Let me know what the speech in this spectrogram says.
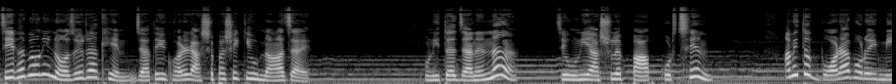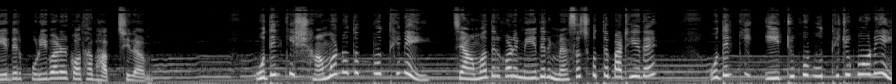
যেভাবে উনি নজর রাখেন যাতে ওই ঘরের আশেপাশে কেউ না যায়। উনি তো জানেন না যে উনি আসলে পাপ করছেন। আমি তো বরাবর ওই মেয়েদের পরিবারের কথা ভাবছিলাম। ওদের কি সামান্য তো বুদ্ধি নেই যে আমাদের ঘরে মেয়েদের মেসাজ করতে পাঠিয়ে দেয়? ওদের কি এইটুকু বুদ্ধিটুকুও নেই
